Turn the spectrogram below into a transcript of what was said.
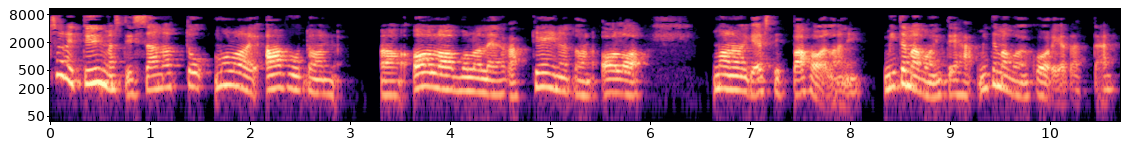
se oli tyhmästi sanottu, mulla oli avuton uh, olo, mulla oli aika keinoton olo. Mä oon oikeasti pahoillani. Mitä mä voin tehdä? Mitä mä voin korjata tämän?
